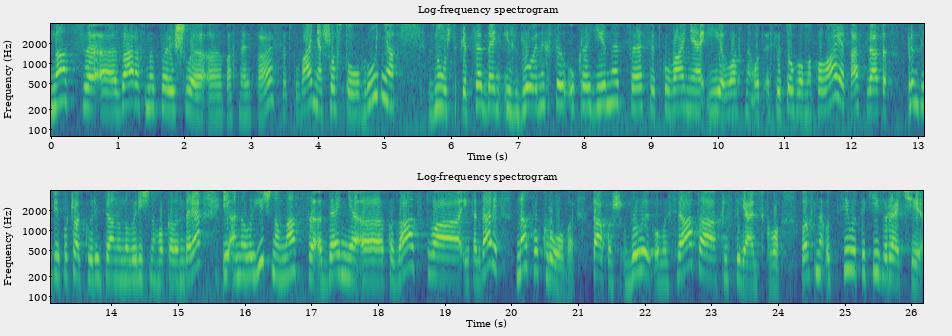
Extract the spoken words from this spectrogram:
нас е, зараз ми перейшли е, власне та, святкування 6 грудня. Знову ж таки, це День і Збройних сил України, це святкування і власне от Святого Миколая та свято, в принципі, початку різдвяно-новорічного календаря. І аналогічно в нас День е, козацтва і так далі на покрови. Також великого свята християнського. Власне, от ці от такі речі,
